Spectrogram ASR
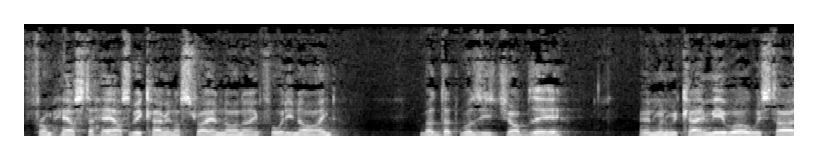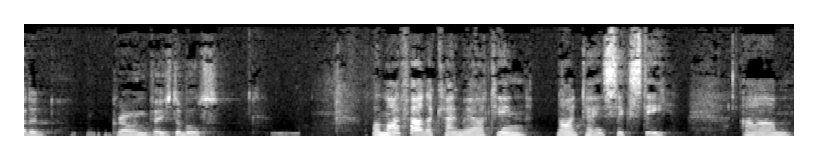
from house to house. We came in Australia in 1949, but that was his job there. And when we came here, well, we started growing vegetables. Well, my father came out in 1960. Um,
